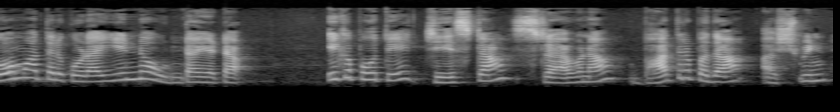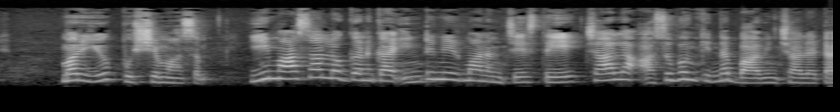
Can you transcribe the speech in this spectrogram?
గోమాతలు కూడా ఎన్నో ఉంటాయట. ఇకపోతే జ్యేష్ఠ శ్రావణ భాద్రపద అశ్విన్ మరియు పుష్యమాసం. ఈ మాసాల్లో గనక ఇంటి నిర్మాణం చేస్తే చాలా అశుభం కింద భావించాలట.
